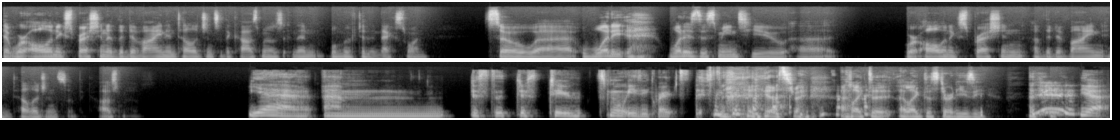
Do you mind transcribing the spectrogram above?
that we're all an expression of the divine intelligence of the cosmos, and then we'll move to the next one. So uh, what do, what does this mean to you? Uh, we're all an expression of the divine intelligence of the cosmos. Yeah. Um, just just two small easy quotes. That's right. I like to I like to start easy. yeah.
